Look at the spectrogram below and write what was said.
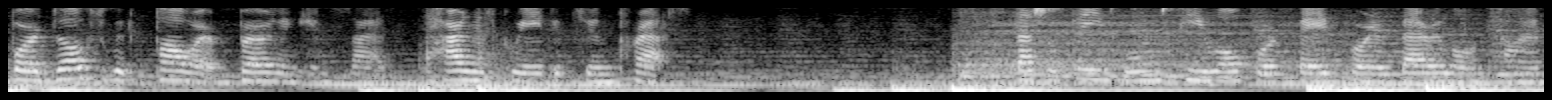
For dogs with power burning inside, a harness created to impress. Special paint won't peel off or fade for a very long time.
